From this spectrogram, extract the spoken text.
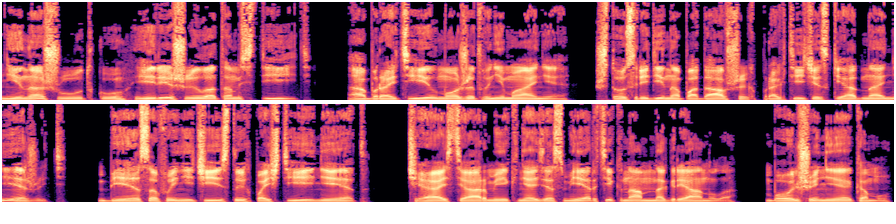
не на шутку, и решил отомстить. Обратил, может, внимание, что среди нападавших практически одна нежить. Бесов и нечистых почти нет. Часть армии князя смерти к нам нагрянула. Больше некому.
